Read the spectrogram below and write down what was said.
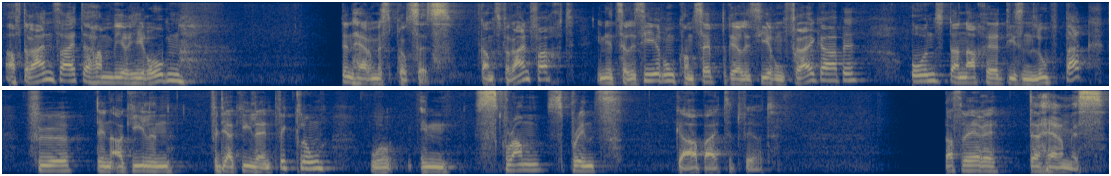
Auf der einen Seite haben wir hier oben den Hermes-Prozess. Ganz vereinfacht, Initialisierung, Konzept, Realisierung, Freigabe und dann nachher diesen Loopback für, den agilen, für die agile Entwicklung, wo in Scrum-Sprints gearbeitet wird. Das wäre der Hermes.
